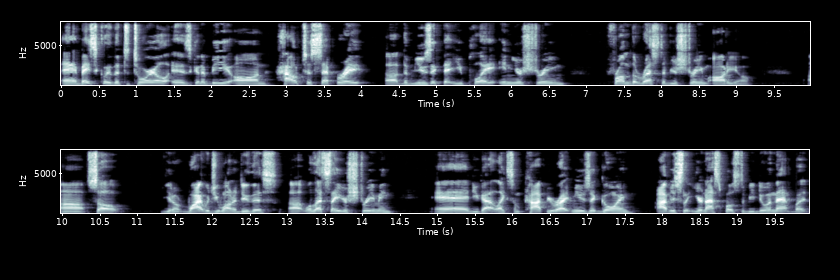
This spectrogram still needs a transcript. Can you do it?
and basically, the tutorial is going to be on how to separate uh, the music that you play in your stream from the rest of your stream audio. Uh, so, you know, why would you want to do this? Uh, well, let's say you're streaming and you got like some copyright music going. Obviously, you're not supposed to be doing that, but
